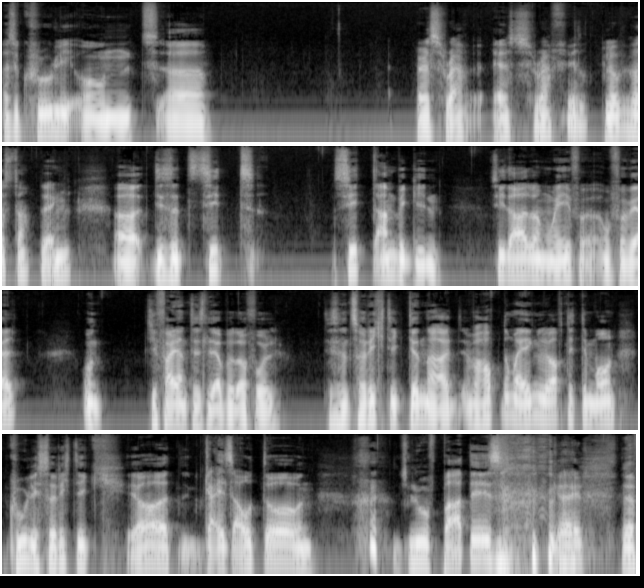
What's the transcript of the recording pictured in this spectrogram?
also Crowley und äh, Raphael, glaube ich, was da, der Engel. Äh, dieser Sid, Sid am Beginn, Sid Adam und Eva auf der Welt und die feiern das Leben da voll. Die sind so richtig dünner, halt. überhaupt nur mal Engel, überhaupt nicht Dämon. Cool ist so richtig, ja, geiles Auto und nur auf Partys. Geil. Ja,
